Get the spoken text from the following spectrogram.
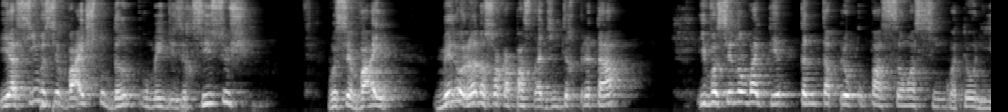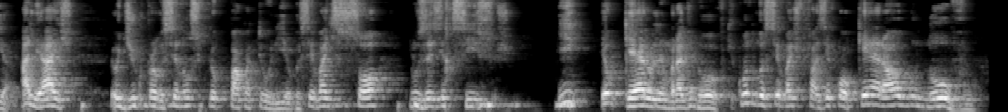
E assim você vai estudando por meio de exercícios, você vai melhorando a sua capacidade de interpretar e você não vai ter tanta preocupação assim com a teoria. Aliás, eu digo para você não se preocupar com a teoria, você vai só nos exercícios. E eu quero lembrar de novo que quando você vai fazer qualquer algo novo,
